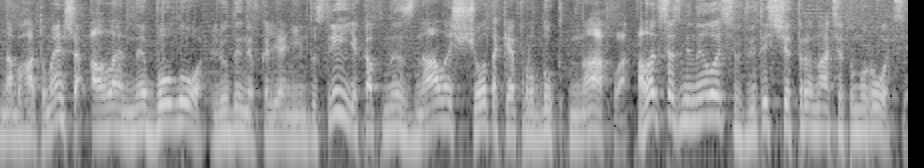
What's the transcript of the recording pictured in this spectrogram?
набагато менше, але не було людини в кальянній індустрії, яка б не знала, що таке продукт Нахла. Але все змінилось в 2013 році.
